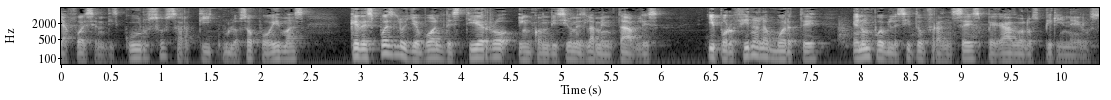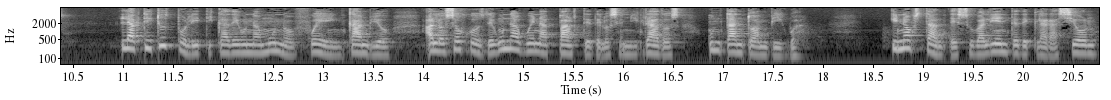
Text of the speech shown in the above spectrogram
ya fuesen discursos, artículos o poemas, que después lo llevó al destierro en condiciones lamentables y por fin a la muerte en un pueblecito francés pegado a los Pirineos. La actitud política de Unamuno fue, en cambio, a los ojos de una buena parte de los emigrados, un tanto ambigua. Y no obstante su valiente declaración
